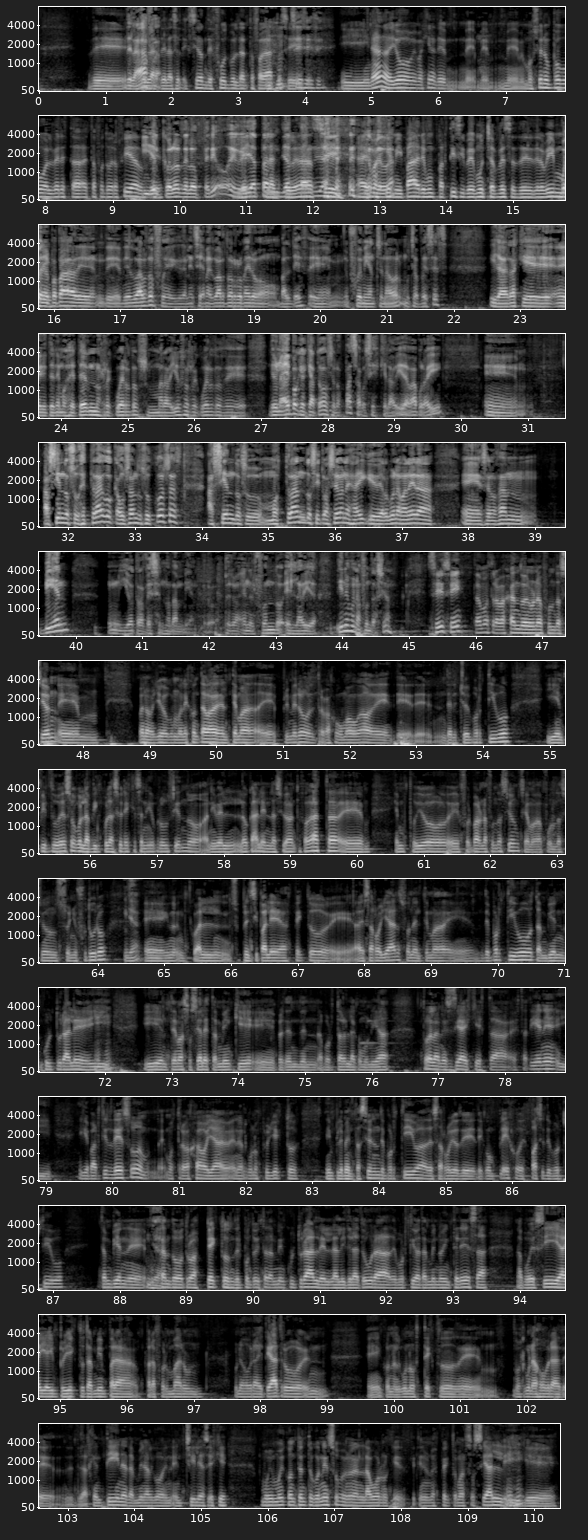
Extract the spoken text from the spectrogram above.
de, de, la, de, la, selección de fútbol de Antofagasta. sí. Sí, sí, Y nada, yo imagínate, me, me, me, emociona un poco al ver esta, esta fotografía. y el color de los periódicos, ya están. Ya están además que mi padre es un partícipe muchas veces de, lo mismo. Bueno, el papá de, de, Eduardo fue, también se llama Eduardo Romero Valdés, eh, fue mi entrenador muchas veces y la verdad es que eh, tenemos eternos recuerdos, maravillosos recuerdos de, de una época que a todos se nos pasa, pues si es que la vida va por ahí eh, haciendo sus estragos, causando sus cosas, haciendo su, mostrando situaciones ahí que de alguna manera eh, se nos dan bien y otras veces no dan bien, pero, pero en el fondo es la vida. Tienes una fundación. Sí, sí, estamos trabajando en una fundación. Eh, bueno, yo como les contaba el tema, eh, primero el trabajo como abogado de derecho deportivo y en virtud de eso, con las vinculaciones que se han ido produciendo a nivel local en la ciudad de Antofagasta, eh, hemos podido eh, formar una fundación, se llama Fundación Sueño Futuro, eh, en el cual sus principales aspectos a desarrollar son el tema deportivo, también culturales y, y en temas sociales también que pretenden aportar a la comunidad todas las necesidades que esta, esta tiene y y que a partir de eso hemos trabajado ya en algunos proyectos de implementación deportiva, desarrollo de, complejos, de espacios deportivos, también eh, buscando otros aspectos desde el punto de vista también cultural, la literatura deportiva también nos interesa, la poesía, y hay un proyecto también para, para formar una obra de teatro eh, con algunos textos de, algunas obras de, Argentina, también algo en, en Chile, así es que muy muy contento con eso, pero una labor que, tiene un aspecto más social y, que,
